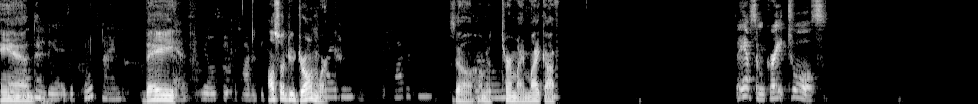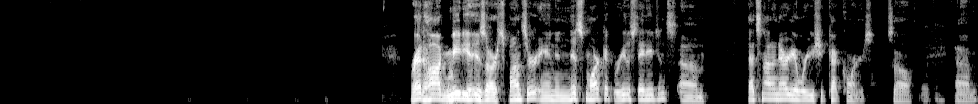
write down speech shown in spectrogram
and Red Hawk Media is a full-time they real estate photography also do drone work. specializing in photography, So I'm going to turn my mic off. They have some great tools. Red Hog Media is our sponsor, and in this market, real estate agents, um, that's not an area where you should cut corners. So, um,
